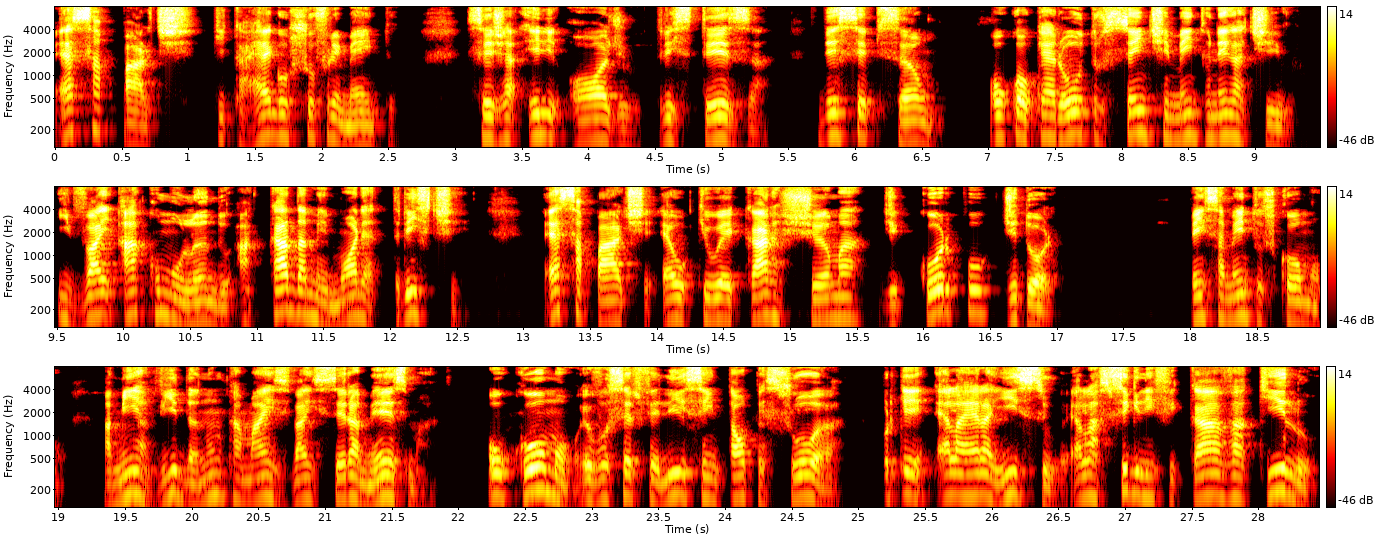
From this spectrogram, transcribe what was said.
Essa parte que carrega o sofrimento, seja ele ódio, tristeza, decepção, ou qualquer outro sentimento negativo e vai acumulando a cada memória triste, essa parte é o que o Eckhart chama de corpo de dor. Pensamentos como a minha vida nunca mais vai ser a mesma, ou como eu vou ser feliz sem tal pessoa, porque ela era isso, ela significava aquilo.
